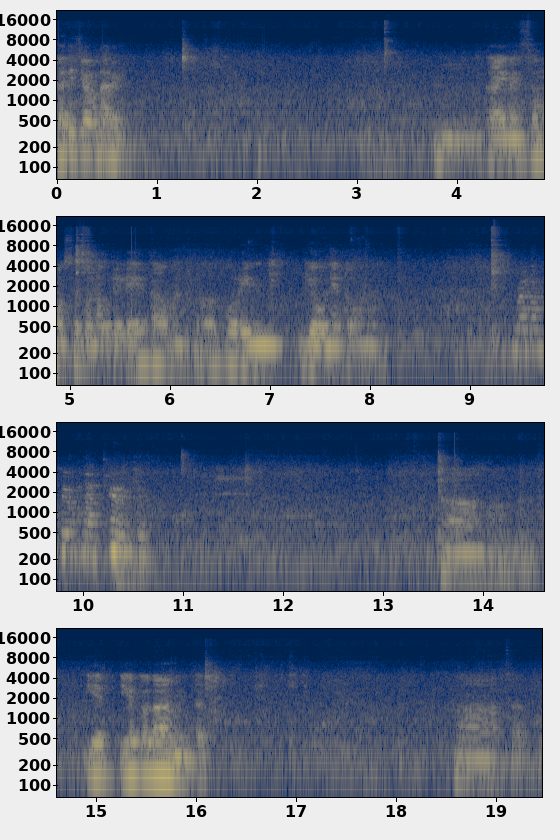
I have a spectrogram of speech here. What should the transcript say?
कधी जेवणार आहे? काही नाही समोसे बनवलेले आहेत. म्हटलं पोरीन घेऊन येतो म्हणून. हा हा. येत दहा मिनिटात. हा चालतं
